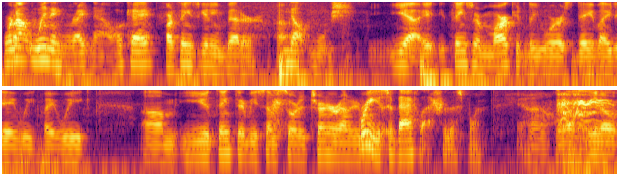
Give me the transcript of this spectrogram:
We're not winning right now. Okay. Are things getting better? Uh, No. Yeah, it, things are markedly worse day by day, week by week. Um, you'd think there'd be some sort of turnaround. We're gonna backlash for this one. Yeah, well, you know,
